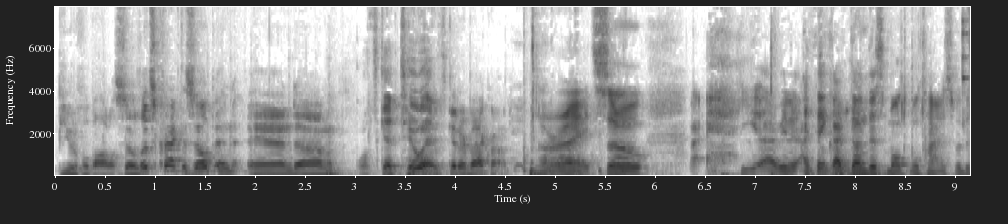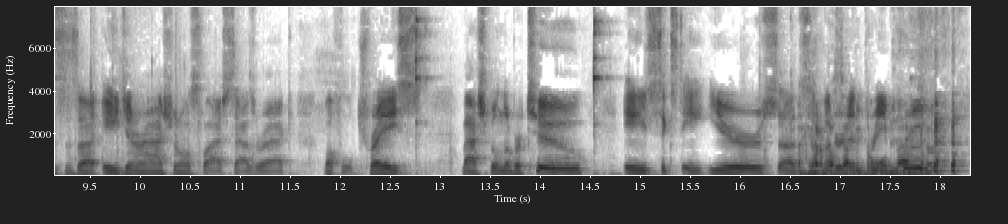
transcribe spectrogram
beautiful bottle. So let's crack this open and um, Let's get to it. let's get our background. All right. So, I- yeah, I mean, I think I've done this multiple times, but this is uh, Age International slash Sazerac Buffalo Trace mash bill number two, age six to eight years. Uh, this is gotta bust out the 103 proof.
